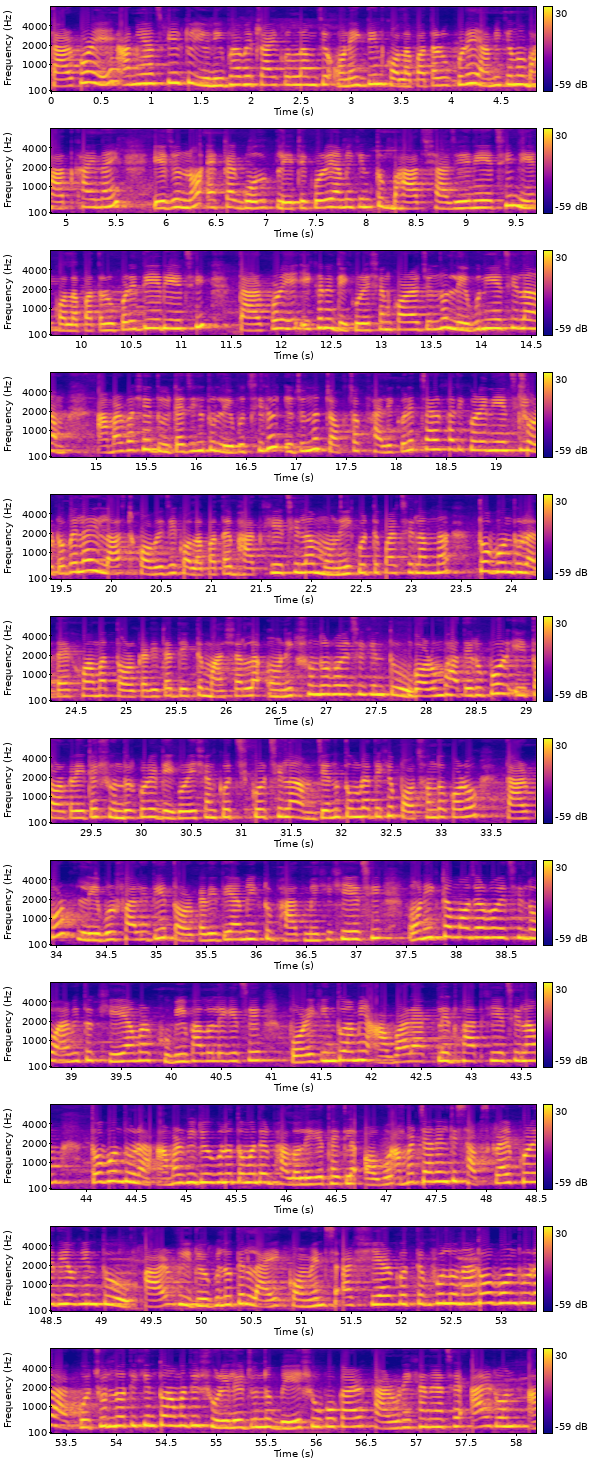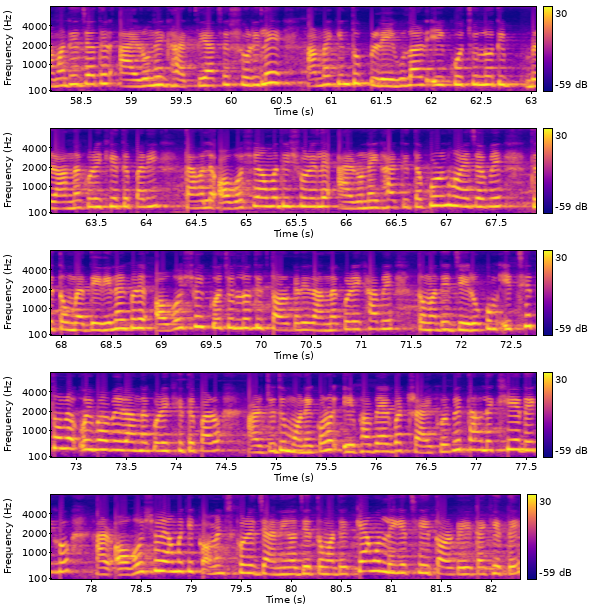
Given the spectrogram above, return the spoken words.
তারপরে আমি আজকে একটু ইউনিকভাবে ট্রাই করলাম যে অনেক দিন কলা পাতার উপরে আমি কেন ভাত খাই নাই। এজন্য একটা গোল প্লেটে করে আমি কিন্তু ভাত সাজিয়ে নিয়েছি, নিয়ে কলা পাতার উপরে দিয়ে দিয়েছি। তারপরে এখানে ডেকোরেশন করার জন্য লেবু নিয়েছিলাম। আমার বাসায় দুইটা যেহেতু লেবু ছিল, এজন্য চকচক ফালি করে চার ফালি করে নিয়েছি। ছোটবেলায় লাস্ট কবে যে কলা পাতায় ভাত খেয়েছিলাম মনেই করতে পারছিলাম না। তো বন্ধুরা, দেখো আমার তরকারিটা দেখতে মাসাল্লাহ অনেক সুন্দর হয়েছে কিন্তু। গরম ভাতের উপর এই তরকারিটা সুন্দর করে ডেকোরেশন করছিলাম। যেন তোমরা দেখে পছন্দ করো। তারপর লেবুর ফালি দিয়ে, তরকারি দিয়ে আমি একটু ভাত মেখে খেয়েছি। অনেকটা মজার হয়েছিল। আমি তো খেয়ে আমার খুবই ভালো লেগেছে। পরে কিন্তু আমি আবার এক প্লেট ভাত খেয়েছিলাম। তো বন্ধুরা, আমার ভিডিওগুলো তোমাদের ভালো লেগে থাকলে অবশ্যই আমার চ্যানেলটি সাবস্ক্রাইব করে দিও কিন্তু। আর ভিডিওগুলোতে লাইক কমেন্টস আর শেয়ার করতে ভুলো না। তো বন্ধুরা কচুরলতি কিন্তু আমাদের শরীরের জন্য বেশ উপকার। কারণ এখানে আছে আয়রন আমাদের যাদের আয়রনের ঘাটতি আছে শরীরে, আমরা কিন্তু রেগুলার এই কচুরলতি রান্না করে খেতে পারি। তাহলে অবশ্যই আমাদের শরীরে আয়রনের ঘাটতিটা পূরণ হয়ে যাবে। তো তোমরা দেরি না করে অবশ্যই কচুরলতির তরকারি রান্না করে খাবে। তোমাদের যেরকম ইচ্ছে তোমরা ওইভাবে রান্না করে খেতে পারো। আর যদি মনে করো এভাবে একবার ট্রাই করবে, তাহলে খেয়ে দেখো। আর অবশ্যই আমাকে কমেন্টস করে জানিও যে তোমাদের কেমন লেগেছে এই তরকারিটা খেতে।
